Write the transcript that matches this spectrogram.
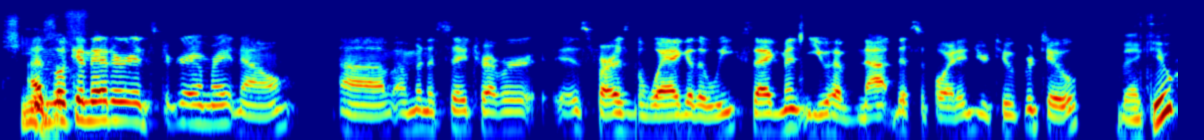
she I'm looking at her Instagram right now. Um, I'm going to say, Trevor, as far as the Wag of the Week segment, you have not disappointed. You're two for two. Thank you.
